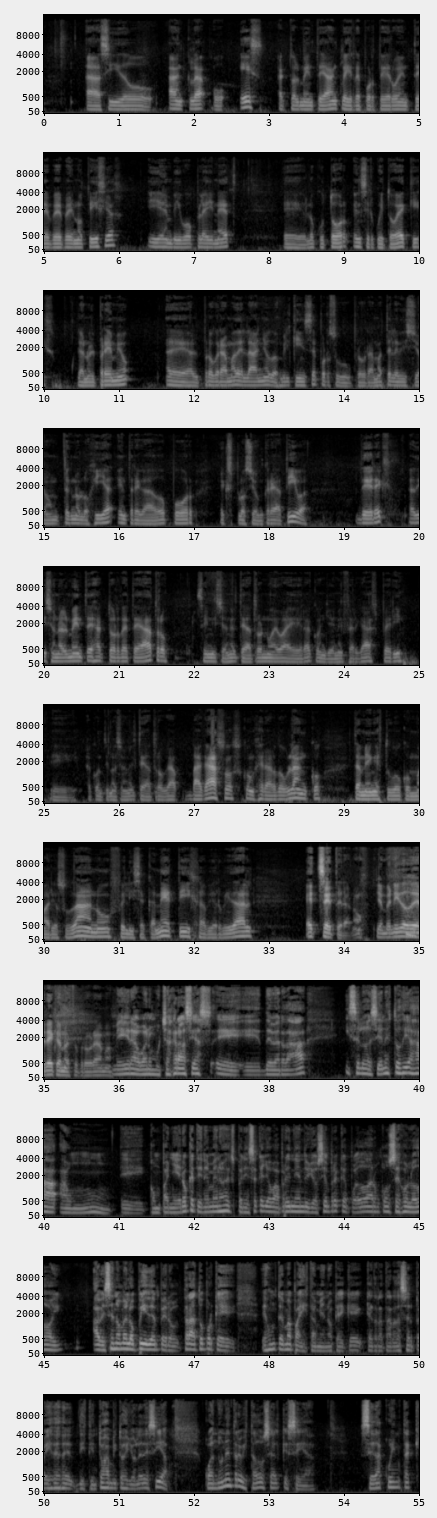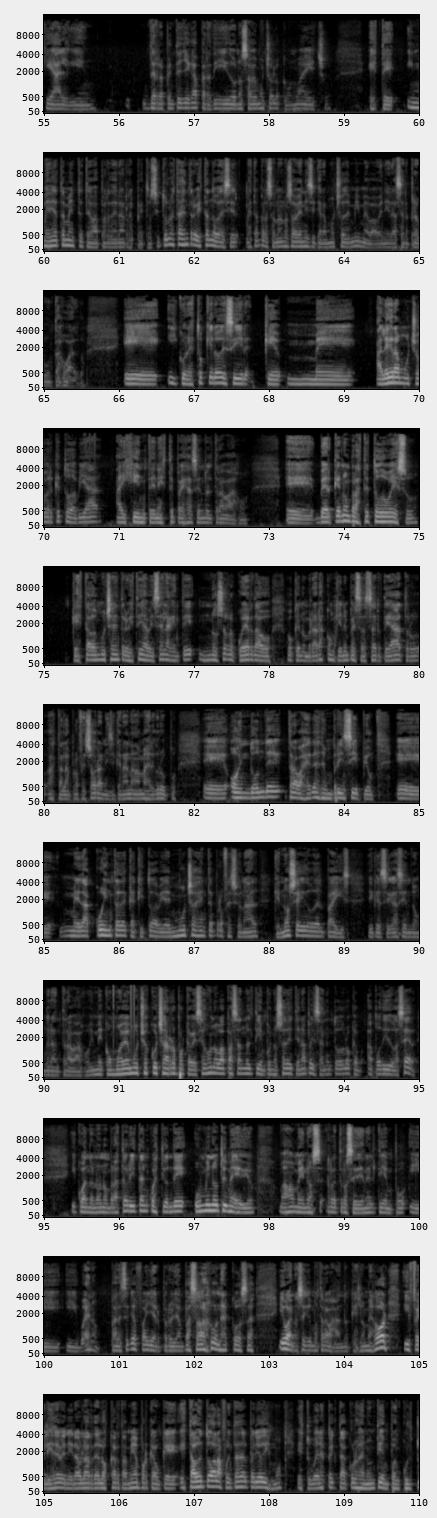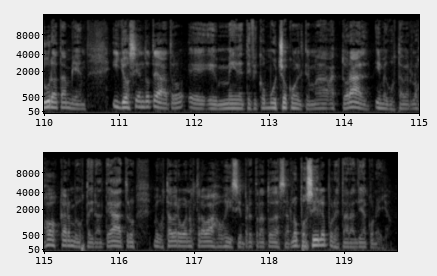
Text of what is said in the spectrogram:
Ha sido ancla o es actualmente ancla y reportero en TVB Noticias y en Vivo Playnet, eh, locutor en Circuito X. Ganó el premio eh, al programa del año 2015 por su programa Televisión Tecnología entregado por Explosión Creativa. Derek adicionalmente es actor de teatro se inició en el Teatro Nueva Era con Jennifer Gasperi, eh, a continuación el Teatro Bagazos con Gerardo Blanco, también estuvo con Mario Sudano, Felicia Canetti, Javier Vidal, etcétera, ¿no? Bienvenido Derek a nuestro programa. Mira, bueno, muchas gracias, eh, eh, de verdad y se lo decía en estos días a, un eh, compañero que tiene menos experiencia que yo va aprendiendo. Y yo siempre que puedo dar un consejo lo doy. A veces no me lo piden, pero trato porque es un tema país también, ¿no? que hay que, tratar de hacer país desde distintos ámbitos. Y yo le decía, cuando un entrevistado, sea el que sea, se da cuenta que alguien de repente llega perdido, no sabe mucho lo que uno ha hecho, este, inmediatamente te va a perder el respeto. Si tú lo estás entrevistando, va a decir, esta persona no sabe ni siquiera mucho de mí, me va a venir a hacer preguntas o algo. Eh, y con esto quiero decir que me alegra mucho ver que todavía hay gente en este país haciendo el trabajo. Eh, ver que nombraste todo eso que he estado en muchas entrevistas y a veces la gente no se recuerda o, que nombraras con quién empecé a hacer teatro, hasta la profesora, ni siquiera nada más el grupo, eh, o en dónde trabajé desde un principio, eh, me da cuenta de que aquí todavía hay mucha gente profesional que no se ha ido del país y que sigue haciendo un gran trabajo. Y me conmueve mucho escucharlo porque a veces uno va pasando el tiempo y no se detiene a pensar en todo lo que ha podido hacer. Y cuando lo nombraste ahorita en cuestión de un minuto y medio, más o menos retrocedí en el tiempo y, y bueno, parece que fue ayer, pero ya han pasado algunas cosas y bueno, seguimos trabajando, que es lo mejor y feliz de venir a hablar del Oscar también, porque aunque he estado en todas las fuentes del periodismo, estuve en espectáculos en un tiempo, en cultura también, y yo siendo teatro eh, eh, me identifico mucho con el tema actoral y me gusta ver los Oscars, me gusta ir al teatro, me gusta ver buenos trabajos y siempre trato de hacer lo posible por estar al día con ellos.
